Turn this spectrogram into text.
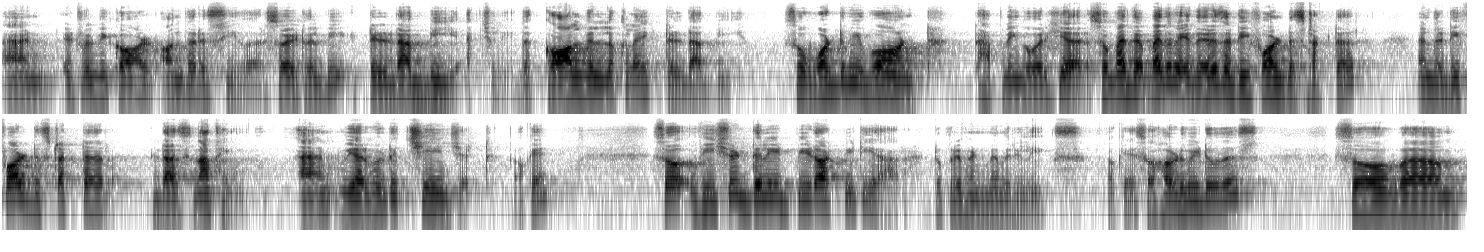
and it will be called on the receiver. So it will be tilde b actually the call will look like tilde b. So what do we want happening over here? So by the by the way there is a default destructor and the default destructor does nothing and we are going to change it okay. So we should delete b.ptr to prevent memory leaks okay. So how do we do this? So um,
